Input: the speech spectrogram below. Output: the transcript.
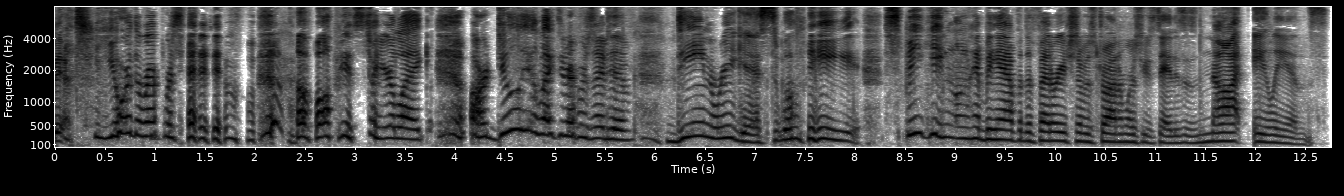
bit. You're the representative of all this. So you're like, our duly elected representative, Dean Regas, will be speaking on behalf of the Federation of Astronomers who say this is not aliens.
